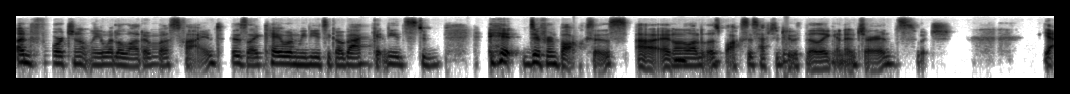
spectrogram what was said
unfortunately what a lot of us find is like hey when we need to go back it needs to hit different boxes uh, and a lot of those mm-hmm. boxes have to do with billing and insurance which yeah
